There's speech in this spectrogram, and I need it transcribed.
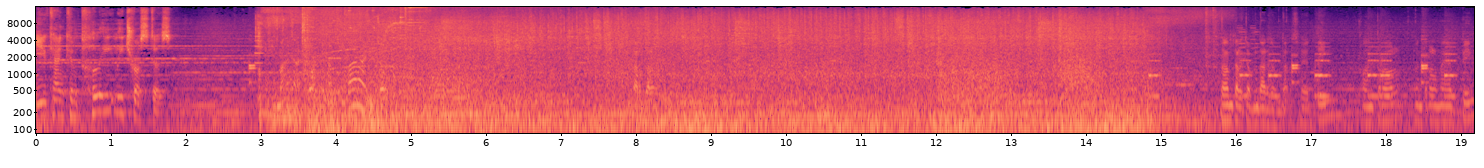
You can completely trust us. Gimana cok? Gimana Bentar, bentar. Bentar, bentar, bentar. Setting, control, control mapping,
